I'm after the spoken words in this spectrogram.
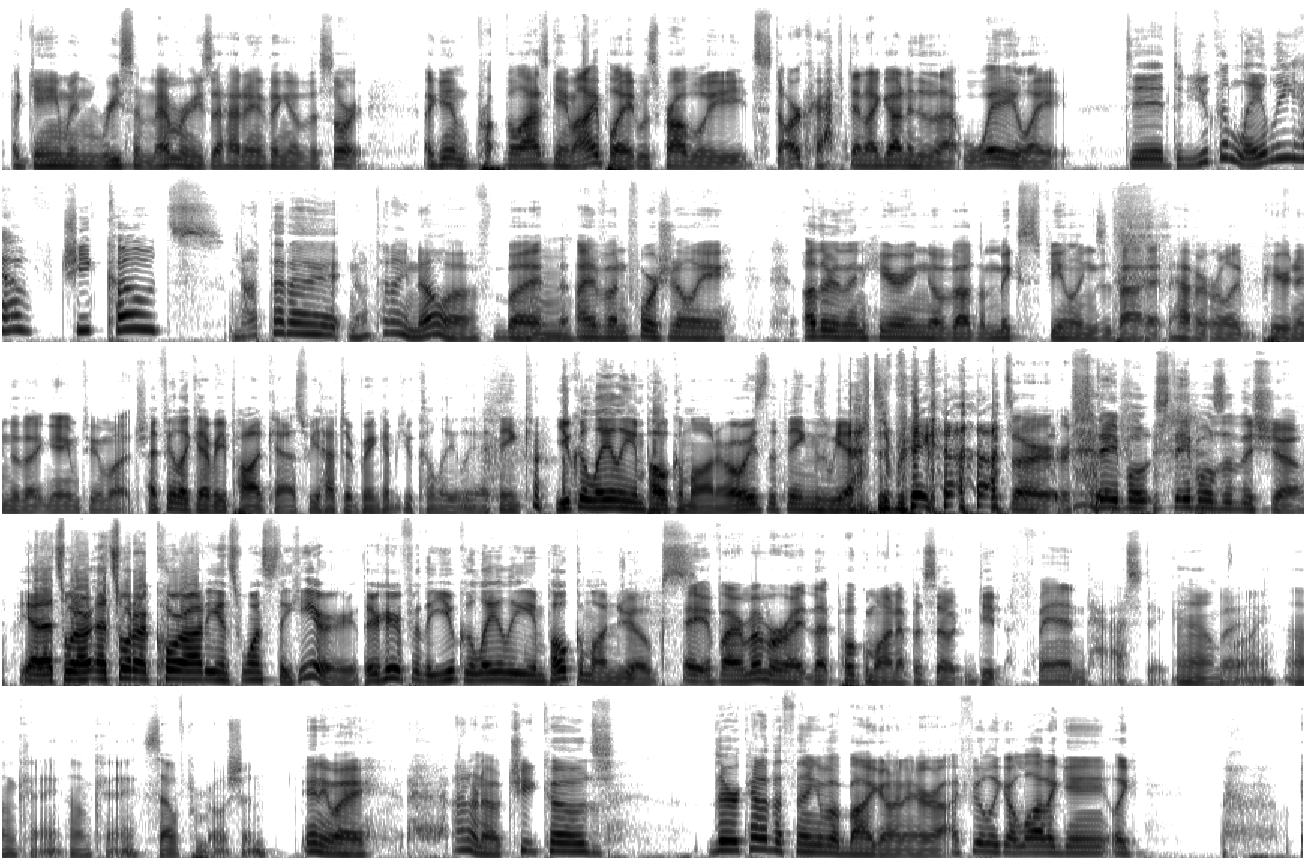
a game in recent memories that had anything of the sort again, pro- the last game I played was probably StarCraft, and I got into that way late. Did did Yooka-Laylee have cheat codes? Not that I not that I know of, but Hmm. I've unfortunately, other than hearing about the mixed feelings about it, haven't really peered into that game too much. I feel like every podcast we have to bring up Yooka-Laylee. I think Yooka-Laylee and Pokemon are always the things we have to bring up. It's our, our staple staples of the show. Yeah, that's what our that's what our core audience wants to hear. They're here for the Yooka-Laylee and Pokemon jokes. Hey, if I remember right, that Pokemon episode did fantastic. Oh But boy. Okay. Okay. Self promotion. Anyway, I don't know. Cheat codes, they're kind of the thing of a bygone era. I feel like a lot of game, like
